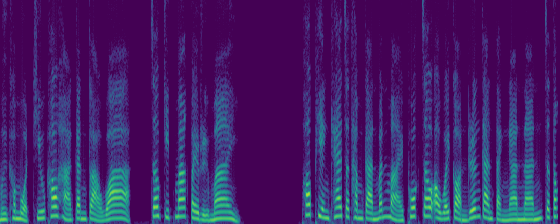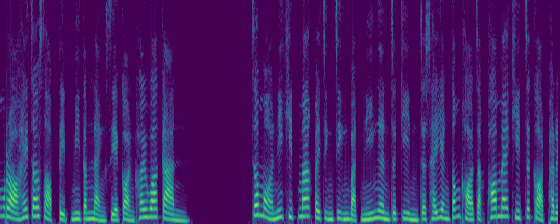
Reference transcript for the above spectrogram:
มือขมวดคิ้วเข้าหากันกล่าวว่า เจ้าคิดมากไปหรือไม่ พ่อเพียงแค่จะทำการมั่นหมายพวกเจ้าเอาไว้ก่อนเรื่องการแต่งงานนั้น จะต้องรอให้เจ้าสอบติดมีตำแหน่งเสียก่อนค่อยว่ากัน เจ้าหมอนี่คิดมากไปจริง ๆ บัดนี้เงินจะกินจะใช้ยังต้องขอจากพ่อแม่คิดจะกอดภรร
